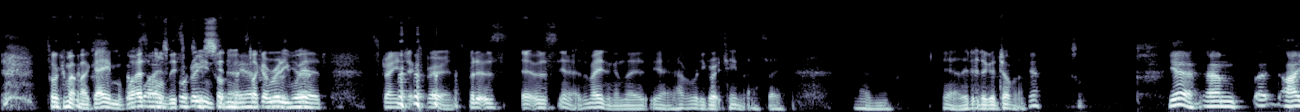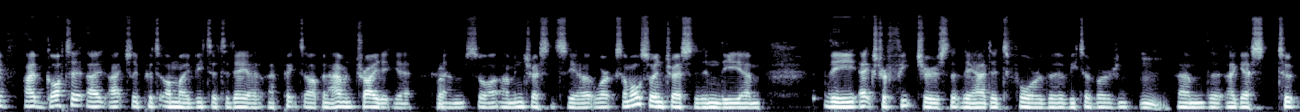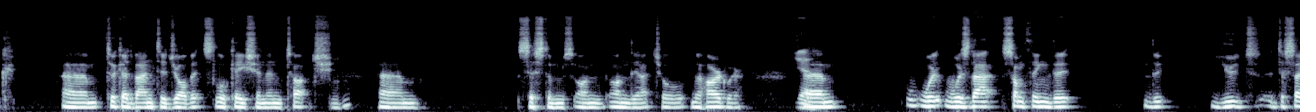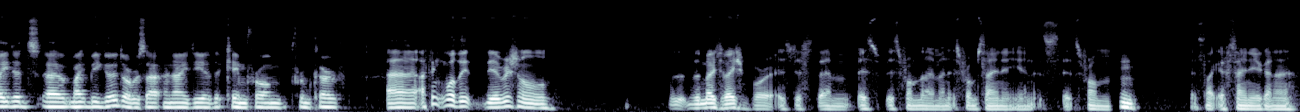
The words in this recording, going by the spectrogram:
talking about my game? Why is Why on all these screens? You know, it's like a really? Yeah. weird, strange experience. but it was it was you know it was amazing, and they yeah have a really great team there. So um, yeah, they did a good job. of it. Yeah. Yeah, um, uh, I've I've got it. I actually put it on my Vita today. I, I picked it up and I haven't tried it yet. Right. Um, so I'm interested to see how it works. I'm also interested in the um, the extra features that they added for the Vita version. Mm. Um, that I guess took um, took advantage of its location and touch Mhm. um, systems on on the actual the hardware. Yeah. Um, w- was that something that that you'd decided uh, might be good, or was that an idea that came from from Curve? Uh, I think well the the original the, the motivation for it is just um is is from them and it's from Sony and it's it's from Hmm. it's like if Sony are gonna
